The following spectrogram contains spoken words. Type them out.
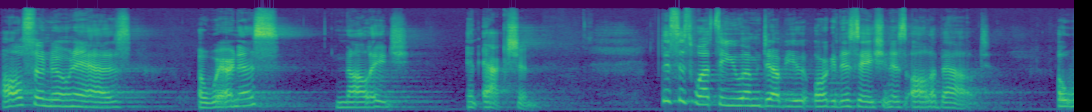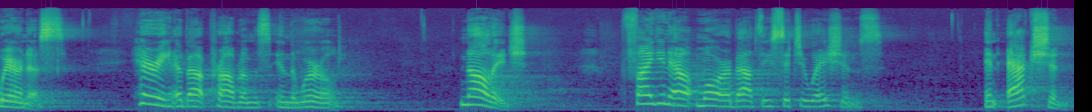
also known as awareness, knowledge, and action. This is what the UMW organization is all about awareness, hearing about problems in the world, knowledge, finding out more about these situations, and action,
